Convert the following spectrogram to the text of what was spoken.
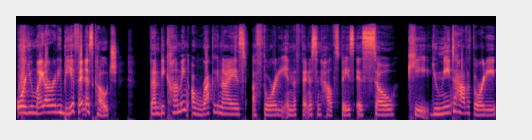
or you might already be a fitness coach, then becoming a recognized authority in the fitness and health space is so key. You need to have authority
